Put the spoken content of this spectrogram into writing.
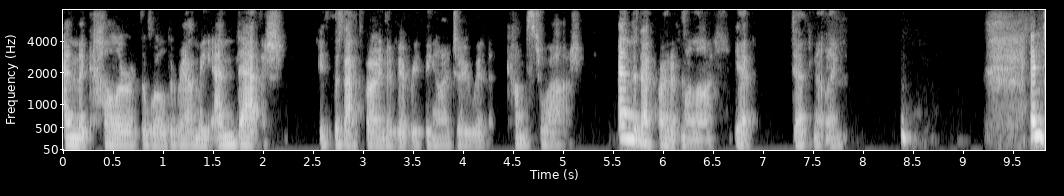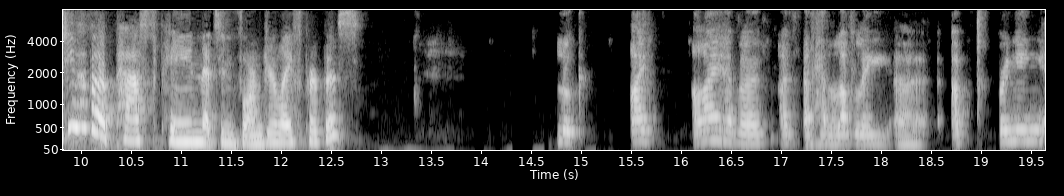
and the colour of the world around me. And that is the backbone of everything I do when it comes to art and the backbone of my life. Yeah, definitely. And do you have a past pain that's informed your life purpose? Look, I I have a I've, I've had a lovely uh, upbringing,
